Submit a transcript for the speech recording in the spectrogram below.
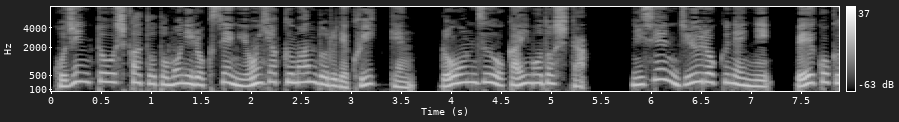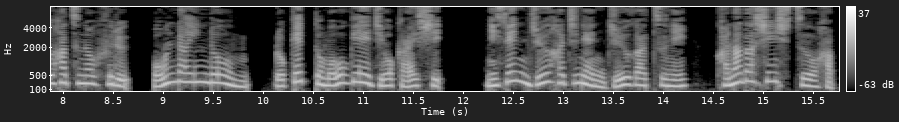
個人投資家と共に6400万ドルでクイッケン、ローンズを買い戻した。2016年に米国初のフル、オンラインローン、ロケットモーゲージを開始。2018年10月にカナダ進出を発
